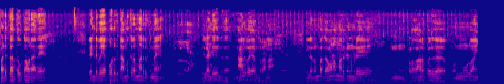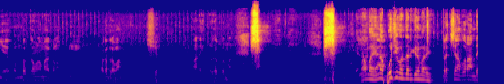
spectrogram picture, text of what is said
படுத்தா தூக்கம் வராதே. ரெண்டு பைய போட்டுக்கிட்டு அமுக்கிற மாதிரி இருக்குமே. இல்லை நாலு பைய அமுக்குறானா? இல்லை ரொம்ப கவனமாக இருக்கணும் இருக்கணும்டி ம் குலகார பேருக்கு ஒன்று வாங்க ரொம்ப கவனமாக இருக்கணும். ம் பக்கத்தில் வா. ஷே பெருமானே முருகப்பெருமான். ஷே. ஆமா என்ன பூச்சி மருந்து அடிக்கிற மாதிரி? பிரச்சனை பூரா அந்த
